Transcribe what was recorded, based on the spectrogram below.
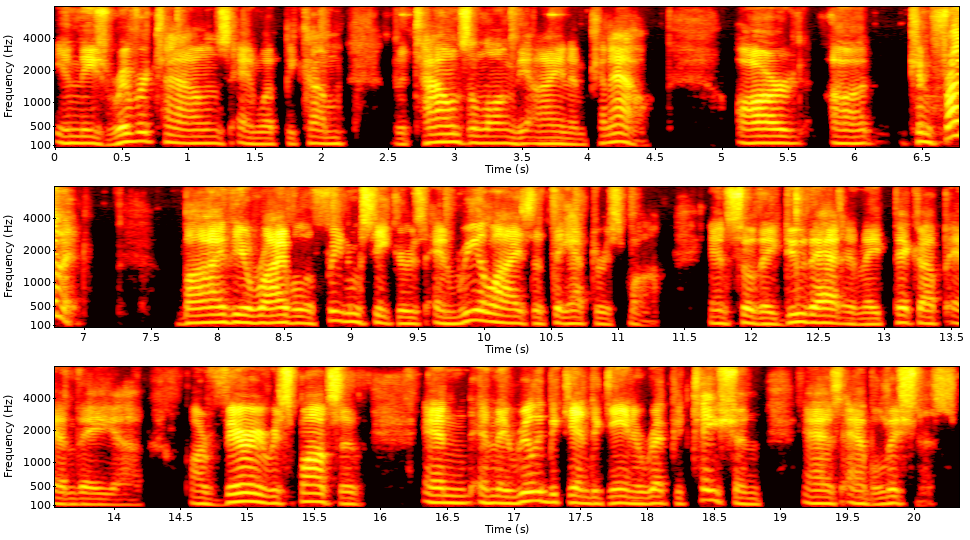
in these river towns and what become the towns along the I&M Canal are uh, confronted by the arrival of freedom seekers and realize that they have to respond. And so they do that and they pick up and they uh, are very responsive and, and they really begin to gain a reputation as abolitionists.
